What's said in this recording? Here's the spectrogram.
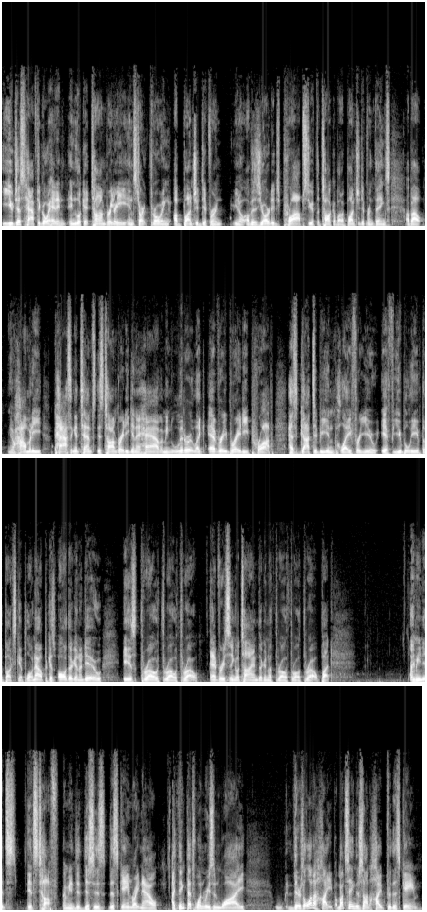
you just have to go ahead and, and look at Tom Brady and start throwing a bunch of different you know, of his yardage props. You have to talk about a bunch of different things about, you know, how many passing attempts is Tom Brady going to have? I mean, literally like every Brady prop has got to be in play for you if you believe the Bucks get blown out because all they're going to do is throw, throw, throw. Every single time they're going to throw, throw, throw. But I mean, it's it's tough. I mean, this is this game right now. I think that's one reason why there's a lot of hype. I'm not saying there's not hype for this game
